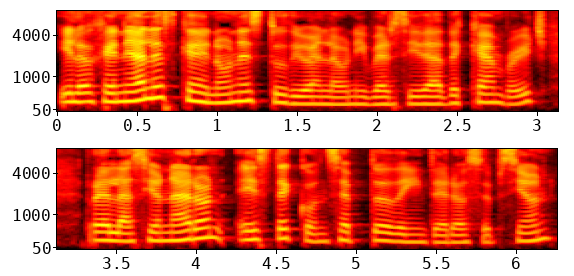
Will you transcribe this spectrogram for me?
Y lo genial es que en un estudio en la Universidad de Cambridge relacionaron este concepto de interocepción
